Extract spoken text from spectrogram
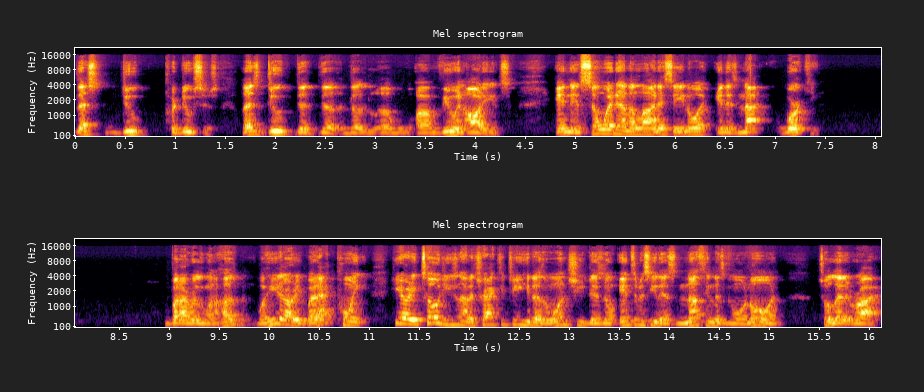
let's do producers. Let's do the the the uh, um, viewing audience." And then somewhere down the line, they say, "You know what? It is not working." But I really want a husband. Well, he already by that point he already told you he's not attracted to you. He doesn't want you. There's no intimacy. There's nothing that's going on. So let it ride.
